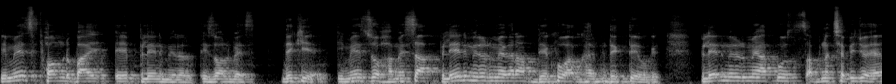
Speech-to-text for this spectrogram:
Image formed by a plane mirror is always देखिए इमेज जो हमेशा प्लेन मिरर में अगर आप देखो आप घर में देखते होगे प्लेन मिरर में आपको अपना छवि जो है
